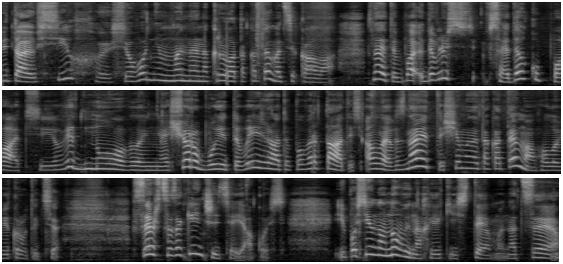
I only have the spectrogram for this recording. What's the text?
Вітаю всіх. Сьогодні мене накрила така тема цікава. Знаєте, дивлюсь все, деокупацію, відновлення, що робити, виїжджати, повертатись. Але ви знаєте, ще в мене така тема в голові крутиться. Все ж це закінчиться якось. І постійно в новинах якісь теми на це.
